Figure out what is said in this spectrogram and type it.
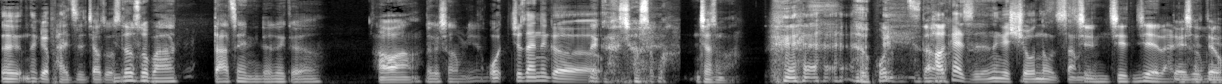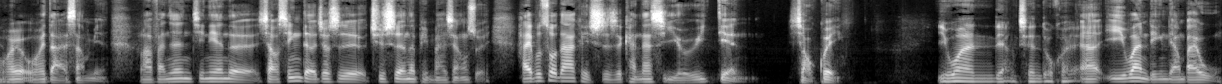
那那个牌子叫做什么。你到时候把它打在你的那个，好啊，那个上面，我就在那个那个叫什么？你叫什么？我怎么知道？他开始的那个 show notes 上面，简简介栏，对对对，我会我会打在上面。好啦，反正今天的小心得就是去试了那品牌香水，还不错，大家可以试试看，但是有一点小贵，一万两千多块，呃，一万零两百五，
